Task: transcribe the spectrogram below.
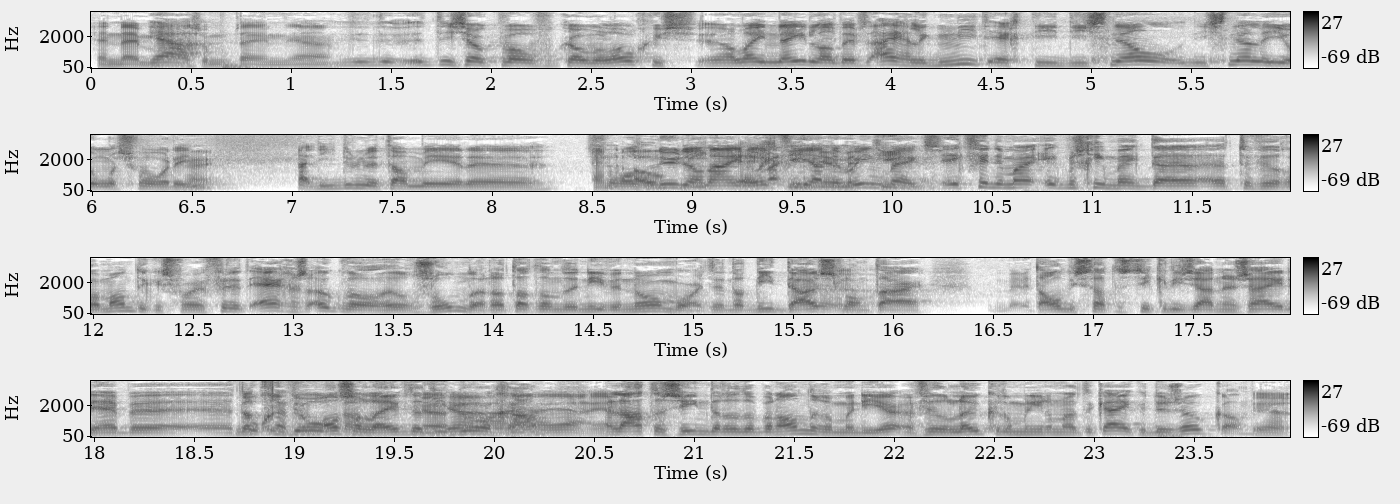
En neem Ja. zo meteen. Ja. Het- Het is ook wel voorkomen logisch. Alleen Nederland heeft eigenlijk niet echt die, die, snel, die snelle jongens voorin. Nee. Ja, die doen het dan meer, eh, zoals nu dan die via de nummer 10. wingbacks. Ik vind het, maar ik, misschien ben ik daar eh, te veel romanticus voor. Ik vind het ergens ook wel heel zonde dat dat dan de nieuwe norm wordt. En dat niet Duitsland daar, met al die statistieken die ze aan hun zijde hebben, eh, toch even mazzel heeft. Dat Ja. die Ja, doorgaan. ja, ja, ja. En laten zien dat het op een andere manier, een veel leukere manier om naar te kijken, dus ook kan. Ja.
